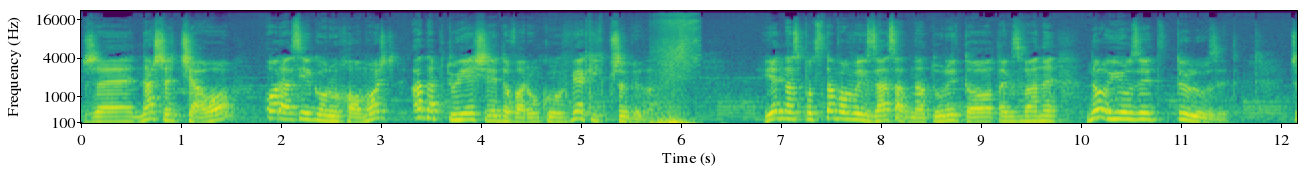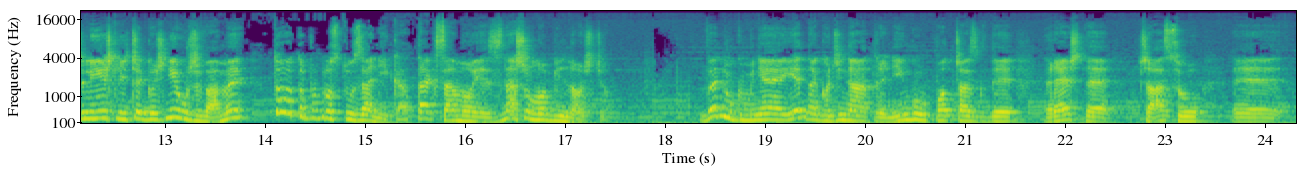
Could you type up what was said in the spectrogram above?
że nasze ciało oraz jego ruchomość adaptuje się do warunków, w jakich przebywa. Jedna z podstawowych zasad natury to tak zwane no use it to lose it. Czyli jeśli czegoś nie używamy, to to po prostu zanika. Tak samo jest z naszą mobilnością. Według mnie jedna godzina treningu, podczas gdy resztę czasu e,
